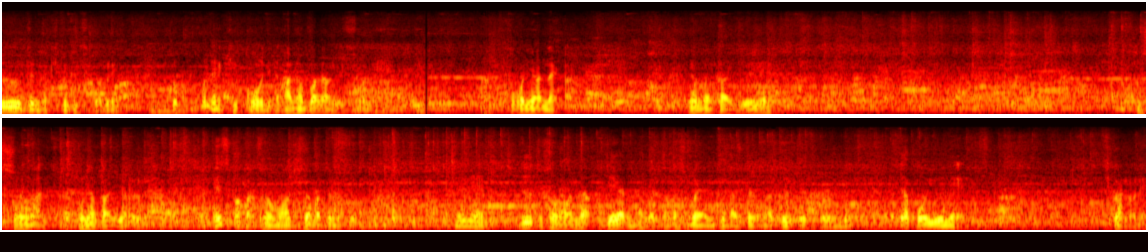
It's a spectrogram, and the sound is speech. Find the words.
ーっと今来てますけどね。ここね結構ね穴場なんですよね。あここに案内がある。こんな感じでね。ファッションワンってこんな感じであるんですよ。エスカからそのまま繋がってるんですよ。でねずっとそのまま JR 名古屋高島屋に繋がってるってるところにねじゃあこういうね地下のね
